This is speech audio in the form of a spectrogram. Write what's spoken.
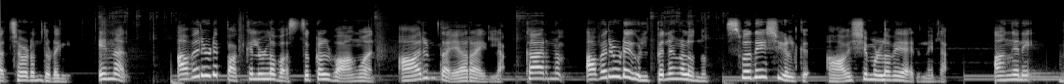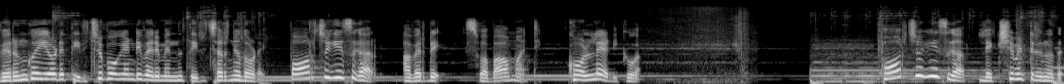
കച്ചവടം തുടങ്ങി. എന്നാൽ അവരുടെ പക്കലുള്ള വസ്തുക്കൾ വാങ്ങുവാൻ ആരും തയ്യാറായില്ല. കാരണം അവരുടെ ഉൽപ്പന്നങ്ങളൊന്നും സ്വദേശികൾക്ക് ആവശ്യമുള്ളവയായിരുന്നില്ല. അങ്ങനെ വെറും കൈയോടെ തിരിച്ചു പോകേണ്ടി വരുമെന്ന് തിരിച്ചറിഞ്ഞതോടെ പോർച്ചുഗീസുകാർ അവരുടെ സ്വഭാവം മാറ്റി കൊള്ളയടിക്കുക. പോർച്ചുഗീസുകാർ ലക്ഷ്യമിട്ടിരുന്നത്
